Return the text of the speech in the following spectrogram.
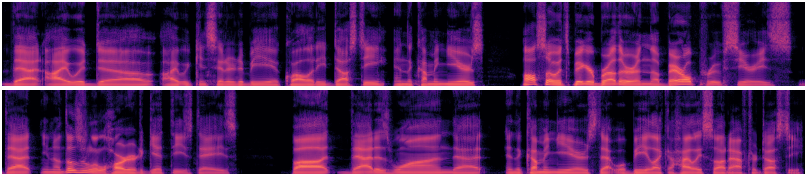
that I would uh, I would consider to be a quality dusty in the coming years. Also, its bigger brother in the barrel proof series. That you know, those are a little harder to get these days, but that is one that in the coming years that will be like a highly sought after Dusty.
